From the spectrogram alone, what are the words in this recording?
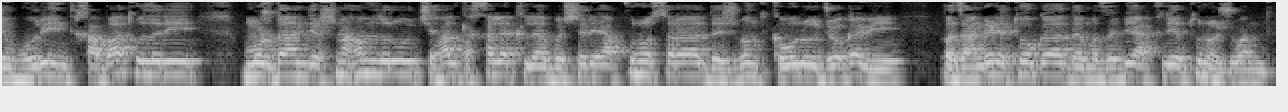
جمهوري انتخابات ولري، موږ دا اندیښنه هم لرو چې هلته خلک له بشري حقونو سره د ژوند کولو جوګه وي، په ځانګړې توګه د مذهبي اقلیتونو ژوند.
